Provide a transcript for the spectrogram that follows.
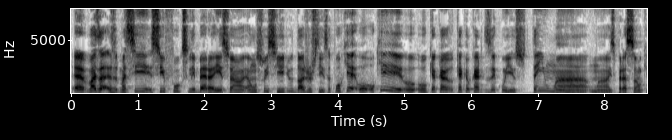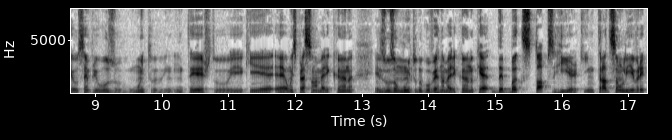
É, mas mas se, se Fux libera isso, é, é um suicídio da justiça. Porque o, o, que, o, o, que, o que é que eu quero dizer com isso? Tem uma, uma expressão que eu sempre uso muito em, em texto e que é, é uma expressão americana, eles usam muito no governo americano americano que é The Buck Stops Here, que em tradução livre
